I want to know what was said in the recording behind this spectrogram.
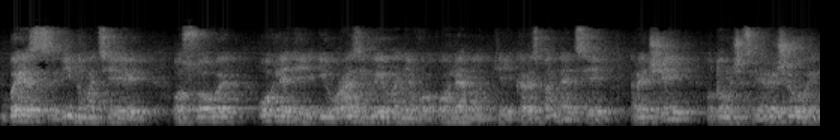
без відома цієї особи, огляді і у разі виявлення в оглянутій кореспонденції речей, у тому числі речовин,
